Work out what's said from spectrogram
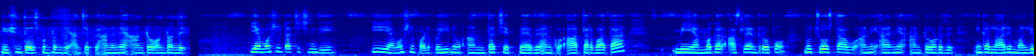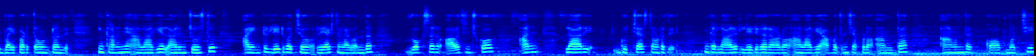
నీ విషయం తెలుసుకుంటుంది అని చెప్పి అననే అంటూ ఉంటుంది. ఎమోషనల్ టచ్ ఇచ్చింది. ఈ ఎమోషన్ పడిపోయి నువ్వు అంతా చెప్పావే అనుకో. ఆ తర్వాత మీ అమ్మగారు అసలైన రూపం నువ్వు చూస్తావు అని అనన్య అంటూ ఉంటుంది. ఇంకా లారీ మళ్ళీ భయపడుతూ ఉంటుంది. ఇంకా అనన్య అలాగే లారీని చూస్తూ ఆ ఇంట్లో లేట్గా వచ్చావు రియాక్షన్ ఎలాగ ఉందో ఒకసారి ఆలోచించుకో అని లారీ గుచ్చేస్తూ ఉంటుంది. ఇంకా లారీ లేట్గా రావడం అలాగే అబద్ధం చెప్పడం అంతా ఆనంద కోపం వచ్చి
